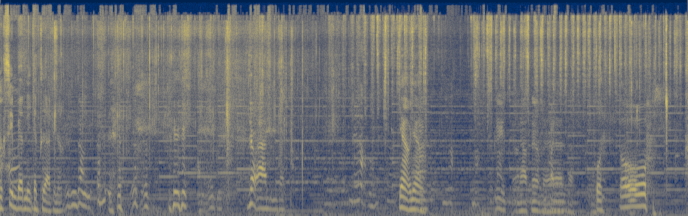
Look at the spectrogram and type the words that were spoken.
ลูกซิมแบบนี้จักเทื่อพี่น้องต้องเจ้าอ่านไปยาวยาวง่ายยาเติมเลยโอ้โอ้ข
